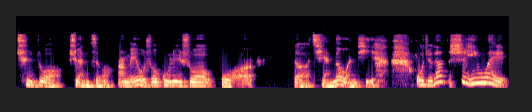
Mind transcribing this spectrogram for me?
去做选择，而没有说顾虑说我。的钱的问题，我觉得是因为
